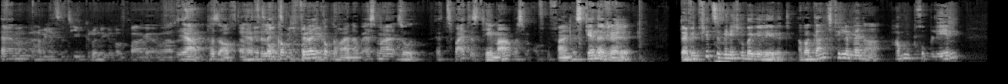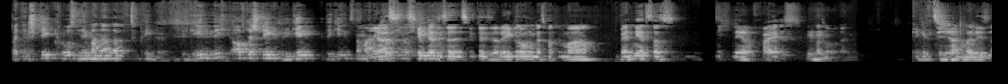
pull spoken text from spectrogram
Ähm, Da habe ich jetzt eine tiefgründigere Frage erwartet. ja, pass auf. Dann Ja, vielleicht kommt, vielleicht kommt noch einer. Aber erstmal so, zweites Thema, was mir aufgefallen ist, generell, da wird viel zu wenig drüber geredet. Aber ganz viele Männer haben ein Problem, bei den Stehklos nebeneinander zu pinkeln. Die gehen nicht auf das Stehklo, die gehen, die gehen ins normale Ja, es, es, gibt ja diese, es gibt ja diese Regelung, dass man immer, wenn jetzt das nicht nähere frei ist, Mhm. also dann ergibt sich halt mal diese.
